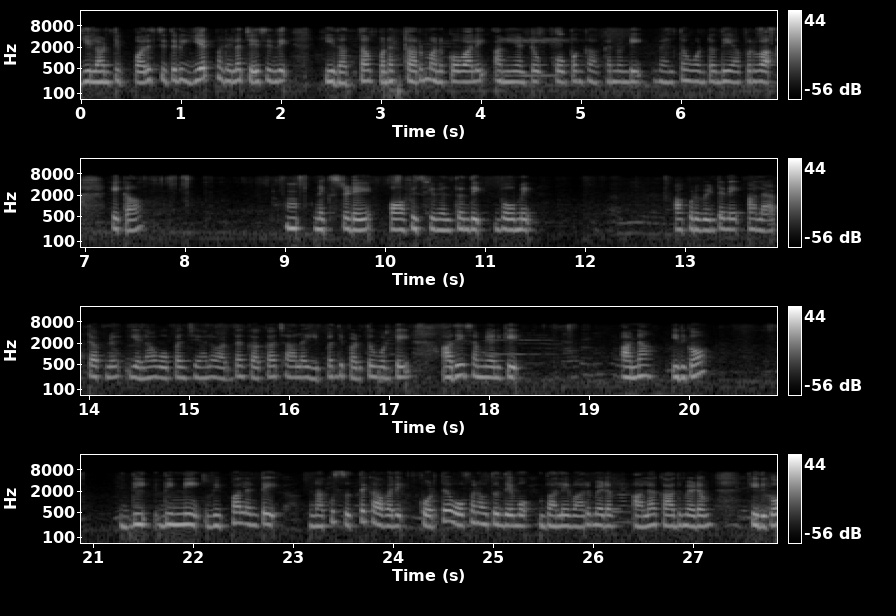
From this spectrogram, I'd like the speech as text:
ఇలాంటి పరిస్థితులు ఏర్పడేలా చేసింది. ఇదంతా మన కర్మ అనుకోవాలి అని అంటూ కోపంగా అక్కడి నుండి వెళ్తూ ఉంటుంది అపూర్వ. ఇక నెక్స్ట్ డే ఆఫీస్కి వెళ్తుంది భూమి. అప్పుడు వెంటనే ఆ ల్యాప్టాప్ను ఎలా ఓపెన్ చేయాలో అర్థం కాక చాలా ఇబ్బంది పడుతూ ఉంటే అదే సమయానికి అన్న ఇదిగో దీ దీన్ని విప్పాలంటే నాకు సుత్తె కావాలి కొడితే ఓపెన్ అవుతుందేమో. భలేవారు మేడం అలా కాదు మేడం. ఇదిగో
